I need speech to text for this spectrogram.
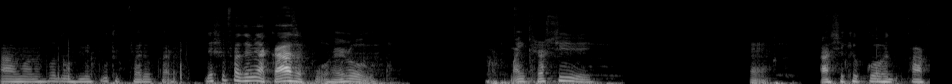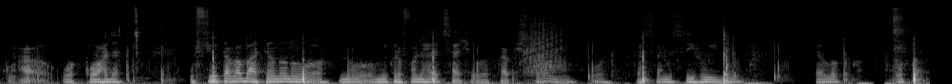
Ah, mano, vou dormir. Puta que pariu, cara. Deixa eu fazer minha casa, porra. É jogo. Minecraft. É. Achei que o corda. A, a, a corda. O fio tava batendo no, no microfone headset. Eu vou ficar pistola, mano. Pô, fica saindo esse ruidinho. É louco. Opa.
